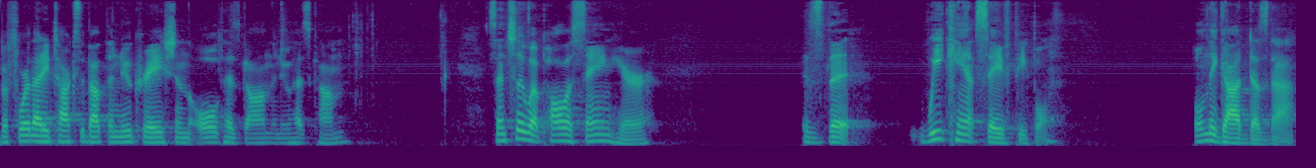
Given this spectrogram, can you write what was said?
before that, he talks about the new creation. The old has gone, the new has come. Essentially, what Paul is saying here is that we can't save people. Only God does that.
